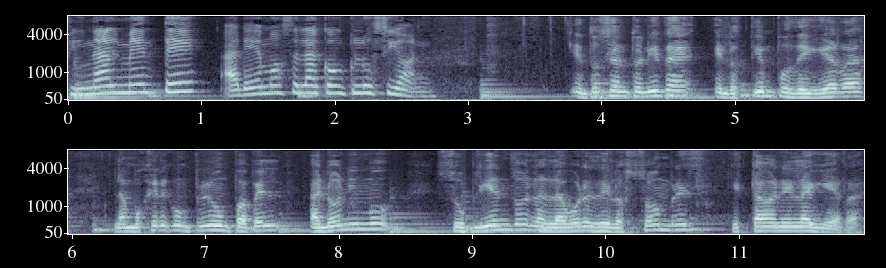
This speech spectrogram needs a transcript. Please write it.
Finalmente haremos la conclusión. Entonces, Antonieta, en los tiempos de guerra, las mujeres cumplieron un papel anónimo supliendo las labores de los hombres que estaban en la guerra.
